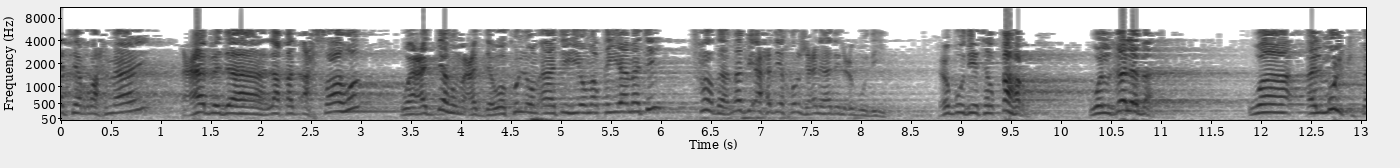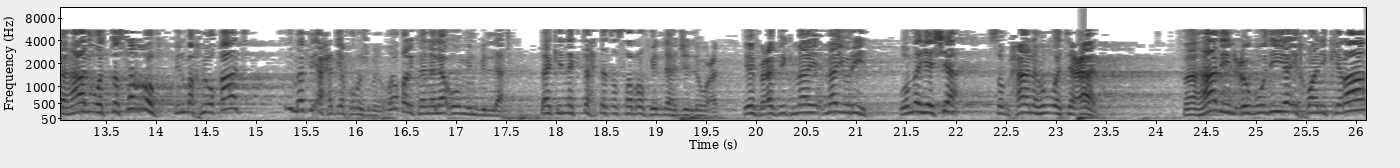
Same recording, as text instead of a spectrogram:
آتي الرحمن عبدا لقد أحصاهم وعدهم عدا وكلهم آتيه يوم القيامة فرضا ما في أحد يخرج عن هذه العبودية. عبودية القهر والغلبة والملك فهذا والتصرف في المخلوقات ما في أحد يخرج منه ويقول لك أنا لا أؤمن بالله لكنك تحت تصرف الله جل وعلا. يفعل فيك ما يريد وما يشاء سبحانه وتعالى. فهذه العبودية إخواني الكرام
